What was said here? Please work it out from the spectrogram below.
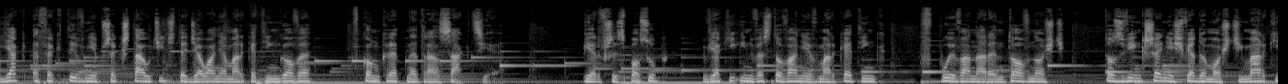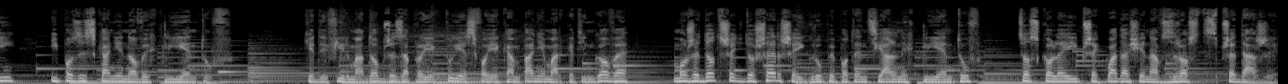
jak efektywnie przekształcić te działania marketingowe w konkretne transakcje. Pierwszy sposób, w jaki inwestowanie w marketing wpływa na rentowność, to zwiększenie świadomości marki i pozyskanie nowych klientów. Kiedy firma dobrze zaprojektuje swoje kampanie marketingowe, może dotrzeć do szerszej grupy potencjalnych klientów, co z kolei przekłada się na wzrost sprzedaży.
